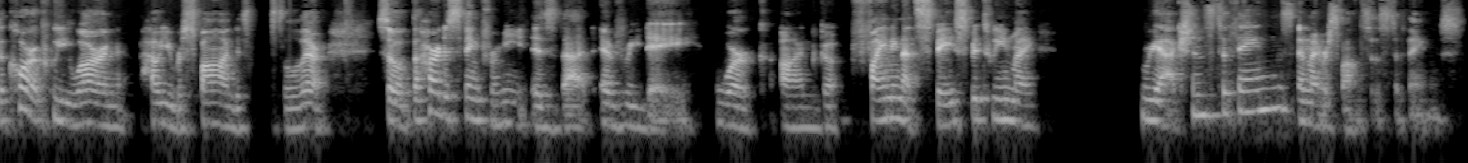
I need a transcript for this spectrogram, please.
The core of who you are and how you respond is still there. So the hardest thing for me is that everyday work on go- finding that space between my reactions to things and my responses to things.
